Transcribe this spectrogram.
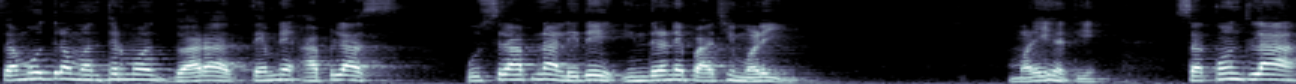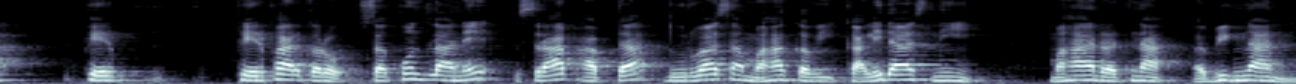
સમુદ્ર મંથનમાં દ્વારા તેમને આપેલા ઉશ્રાપના લીધે ઇન્દ્રને પાછી મળી. મળી હતી. શકુંતલા ફેર, ફેરફાર કરો. શકુંતલાને શ્રાપ આપતા દુર્વાસા મહાકવિ કાલિદાસની મહારચના અભિજ્ઞાન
